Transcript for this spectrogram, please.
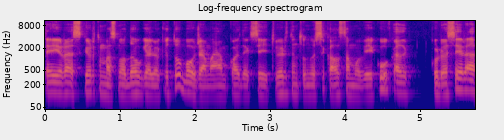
tai, yra skirtumas nuo daugelio kitų baudžiamajam kodekse įtvirtintų nusikalstamų veikų, kad, kuriuose yra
